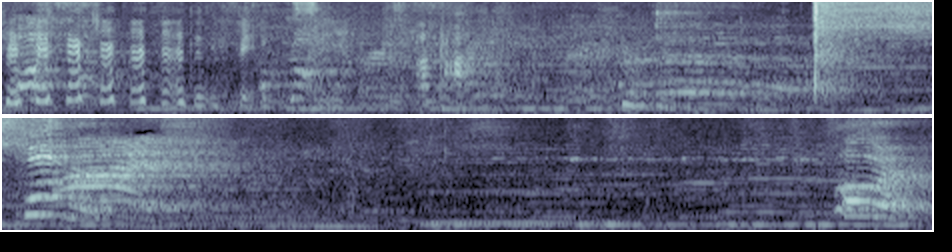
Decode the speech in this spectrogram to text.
Forward! Forward!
